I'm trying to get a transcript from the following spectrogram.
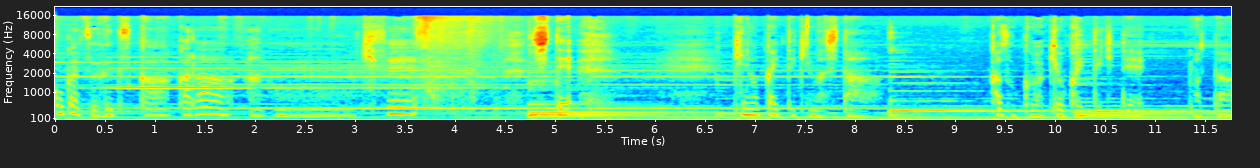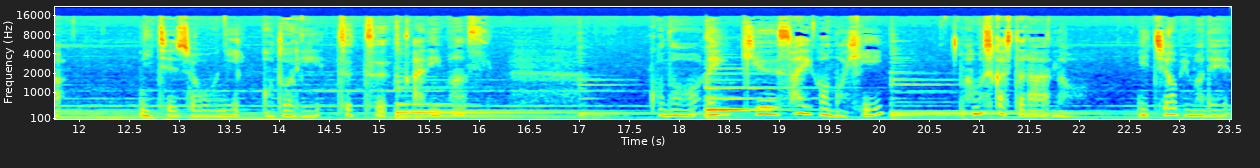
5月2日から、あのー、帰省して昨日帰ってきました。家族は今日帰ってきてまた日常に戻りつつあります。この連休最後の日、まあ、もしかしたらあの日曜日まで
